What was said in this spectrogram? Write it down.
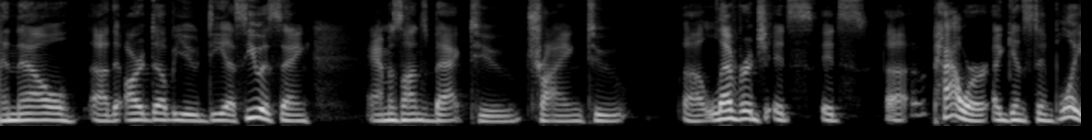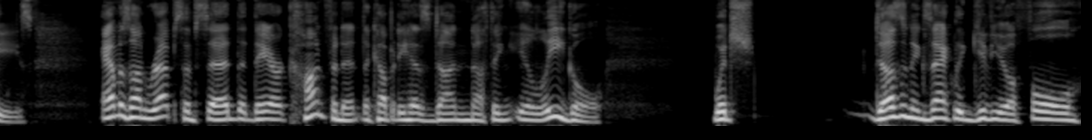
And now uh, the RWDSU is saying Amazon's back to trying to uh, leverage its its uh, power against employees. Amazon reps have said that they are confident the company has done nothing illegal, which doesn't exactly give you a full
